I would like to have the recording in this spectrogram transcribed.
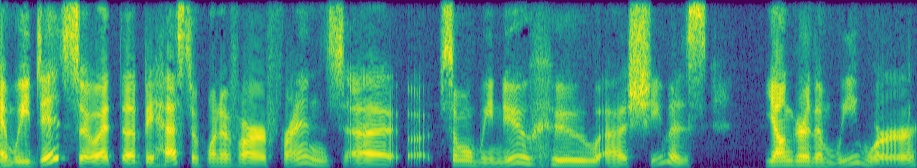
And we did so at the behest of one of our friends, uh, someone we knew who uh, she was younger than we were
